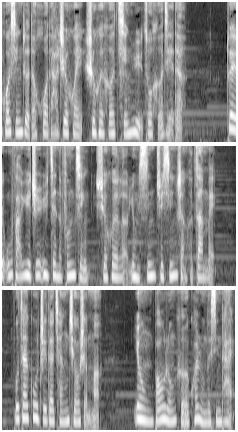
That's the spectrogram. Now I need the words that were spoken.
活行者的豁达智慧是会和情欲做和解的，对无法预知预见的风景，学会了用心去欣赏和赞美，不再固执的强求什么，用包容和宽容的心态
